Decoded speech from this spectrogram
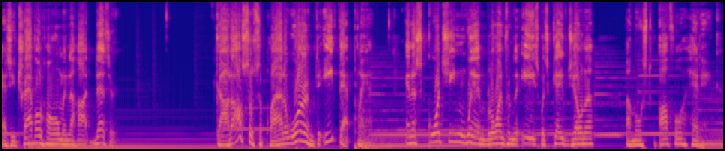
as he traveled home in the hot desert. God also supplied a worm to eat that plant and a scorching wind blowing from the east, which gave Jonah a most awful headache.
